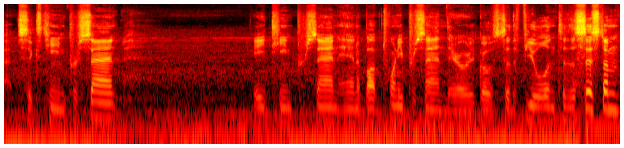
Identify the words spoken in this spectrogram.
At 16%, 18%, and above 20%, there it goes to the fuel into the system.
